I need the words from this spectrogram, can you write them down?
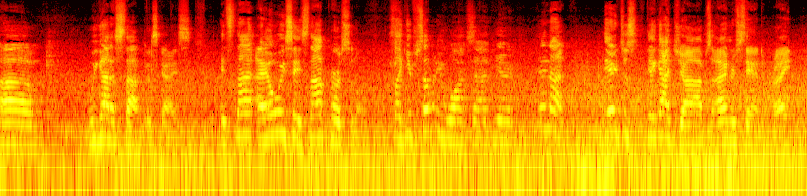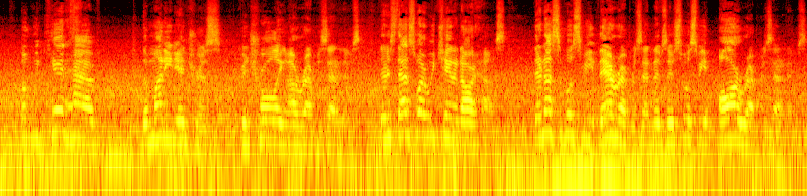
um, we got to stop this, guys. It's not, I always say it's not personal. It's like if somebody walks out here, they're not, they're just, they got jobs. I understand it, right? But we can't have the moneyed interests controlling our representatives. There's, that's why we chanted our house. They're not supposed to be their representatives, they're supposed to be our representatives.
